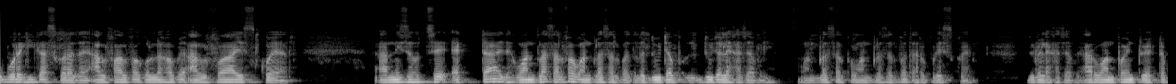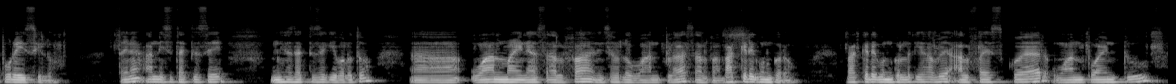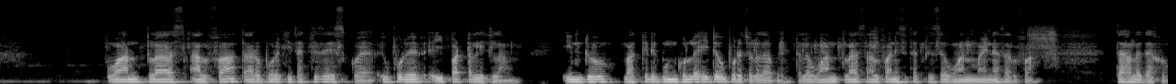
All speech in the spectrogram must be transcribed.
উপরে কী কাজ করা যায়? আলফা আলফা করলে হবে আলফা স্কোয়ার আর নিচে হচ্ছে একটা দেখো one plus alpha one plus alpha তাহলে দুইটা দুইটা লেখা যাবে। One plus alpha one plus alpha তার উপরে স্কোয়ার দুইটা লেখা যাবে। আর ওয়ান পয়েন্ট টু একটা পরেই ছিল, তাই না? আর নিচে থাকতেছে নিচে থাকতেছে কি বলতো? ওয়ান মাইনাস আলফা নিচে হলো ওয়ান প্লাস আলফা ভাগ কেটে গুণ করো। ভাগ কেটে গুণ করলে কী হবে? Alpha square one point two one plus alpha, তার উপরে কী থাকতেছে? স্কোয়ার। উপরের এই পার্টটা লিখলাম। ইন্টু কেটে গুণ করলে এটা উপরে চলে যাবে। তাহলে ওয়ান প্লাস আলফা নিচে থাকতেছে ওয়ান মাইনাস আলফা। তাহলে দেখো,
